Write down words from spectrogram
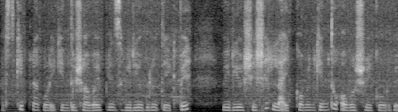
আর স্কিপ না করে কিন্তু সবাই প্লিজ ভিডিওগুলো দেখবে। ভিডিও শেষে লাইক কমেন্ট কিন্তু অবশ্যই করবে।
